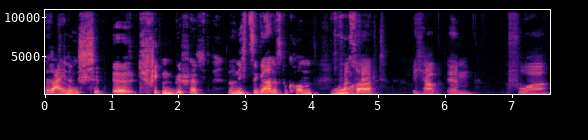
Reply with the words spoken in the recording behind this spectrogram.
reinen Chip, äh, schicken Geschäft noch nichts Veganes bekommen. Wucher. Ich habe ähm, vor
